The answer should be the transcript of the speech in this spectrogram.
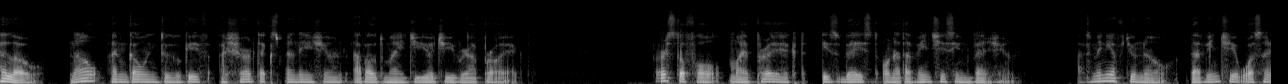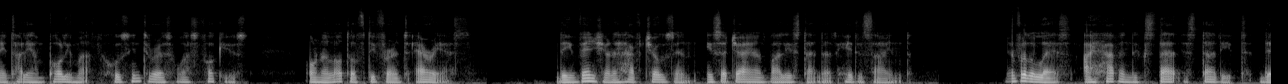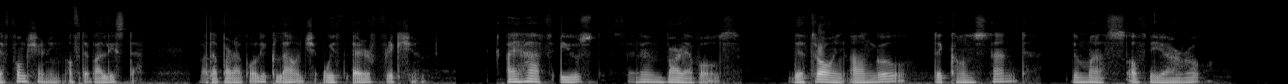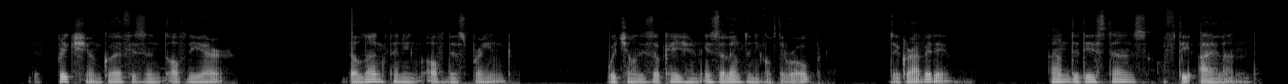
Hello, now I'm going to give a short explanation about my GeoGebra project. First of all, my project is based on a Da Vinci's invention. As many of you know, Da Vinci was an Italian polymath whose interest was focused on a lot of different areas. The invention I have chosen is a giant ballista that he designed. Nevertheless, I haven't studied the functioning of the ballista, but a parabolic launch with air friction. I have used seven variables. The throwing angle, the constant, the mass of the arrow, the friction coefficient of the air, the lengthening of the spring, which on this occasion is the lengthening of the rope, the gravity, and the distance of the island.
